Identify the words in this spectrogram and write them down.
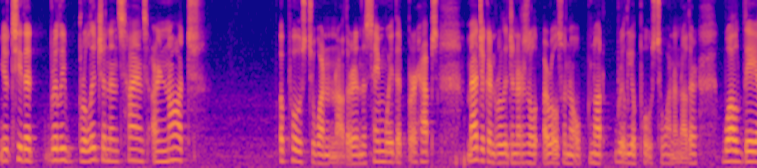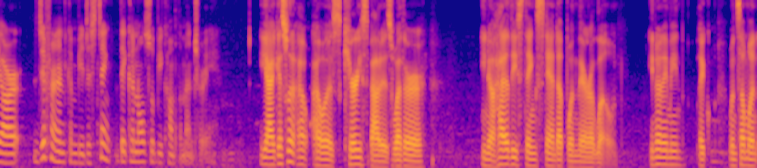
you'd see that really religion and science are not opposed to one another in the same way that perhaps magic and religion are, are also no, not really opposed to one another. While they are different and can be distinct, they can also be complementary. Yeah, I guess what I, I was curious about is whether, you know, how do these things stand up when they're alone? You know what I mean? Like when someone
